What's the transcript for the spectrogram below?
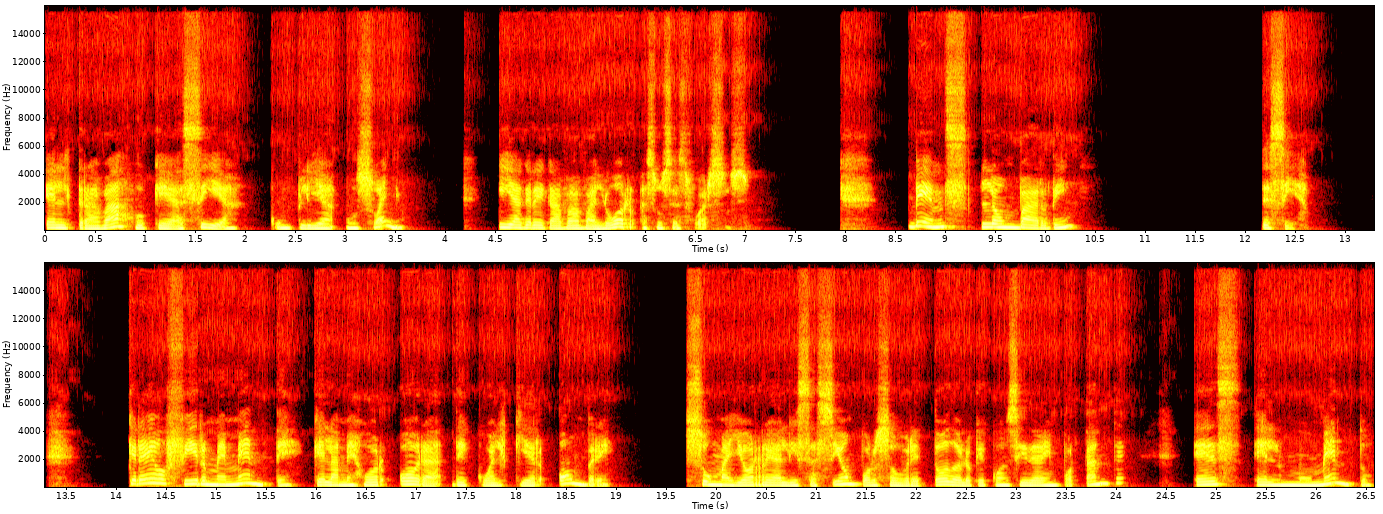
El trabajo que hacía cumplía un sueño y agregaba valor a sus esfuerzos. Vince Lombardi decía, Creo firmemente que la mejor hora de cualquier hombre, su mayor realización por sobre todo lo que considera importante, es el momento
